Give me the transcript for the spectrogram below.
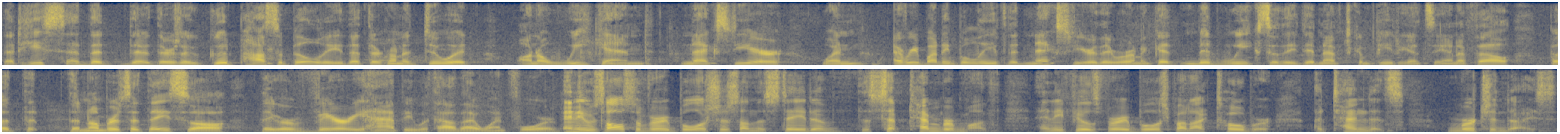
that he said that there, there's a good possibility that they're going to do it on a weekend next year when everybody believed that next year they were going to get midweek so they didn't have to compete against the NFL. But the, the, numbers that they saw, they were very happy with how that went forward. And he was also very bullish just on the state of the September month, and he feels very bullish about October, attendance, merchandise,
